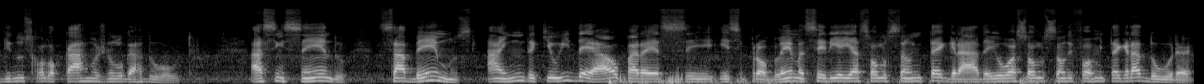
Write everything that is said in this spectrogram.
de nos colocarmos no lugar do outro. Assim sendo, sabemos ainda que o ideal para esse, esse problema seria a solução integrada ou a solução de forma integradora,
